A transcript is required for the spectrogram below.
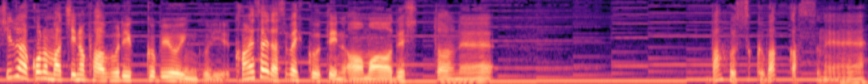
シドはこの街のパブリックビューイングリー。金さえ出せば飛空艇のアーマーでしたね。バフスクばっかっすね。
